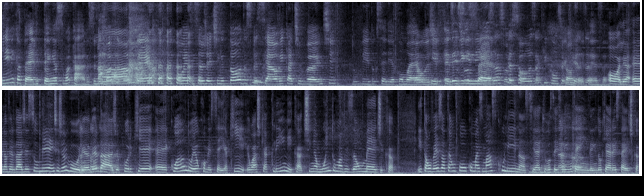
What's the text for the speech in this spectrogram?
Clínica Pele tem a sua cara. Se não fosse ah. você, com esse seu jeitinho todo especial e cativante, duvido que seria como é, é hoje. Que esse as pessoas aqui, com certeza. com certeza. Olha, é, na verdade, isso me enche de orgulho, é verdade. Porque é, quando eu comecei aqui, eu acho que a clínica tinha muito uma visão médica e talvez até um pouco mais masculina, se uhum. é que uhum. vocês uhum. me entendem, do que era estética.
